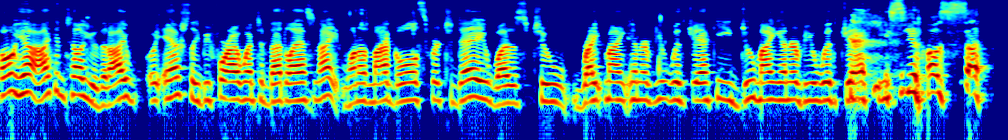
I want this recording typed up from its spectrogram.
Oh, yeah, I can tell you that I actually, before I went to bed last night, one of my goals for today was to write my interview with Jackie, do my interview with Jackie, you know, set,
